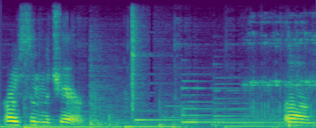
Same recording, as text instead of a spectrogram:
Probably sit in the chair. Um.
